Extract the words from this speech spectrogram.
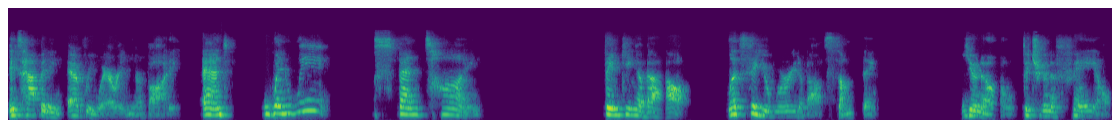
It's happening everywhere in your body. And when we spend time thinking about, let's say you're worried about something, you know, that you're going to fail.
